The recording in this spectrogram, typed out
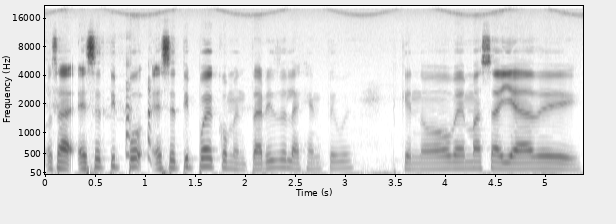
O sea, ese tipo, ese tipo de comentarios de la gente, güey, que no ve más allá de,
